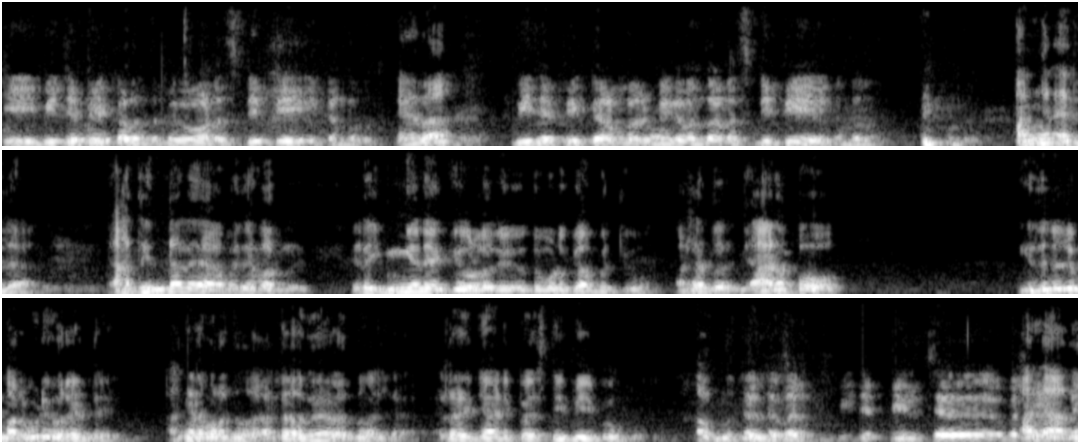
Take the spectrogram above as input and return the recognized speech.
ഈ ബി ജെ പിയേക്കാൾ എന്ത് മികവാണ്? എസ് ഡി പി ഐയിൽ കണ്ടത്. ഏതാ? ബി ജെ പിയേക്കാളുള്ള ഒരു മികവ് എന്താണ്? എസ് ഡി പി ഐയിൽ കണ്ടത്. അങ്ങനെയല്ല. അത് ഇന്നലെ അവർ പറഞ്ഞു എടാ ഇങ്ങനെയൊക്കെയുള്ള ഒരു ഇത് കൊടുക്കാൻ പറ്റുമോ അല്ല ഞാനപ്പോ ഇതിനൊരു മറുപടി പറയണ്ടേ? അങ്ങനെ പറഞ്ഞതാ. അല്ലാതെ വേറെ ഒന്നുമല്ല അല്ലാതെ ഞാനിപ്പോ എസ് ഡി പി ഐ പോകും അല്ല, അത്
